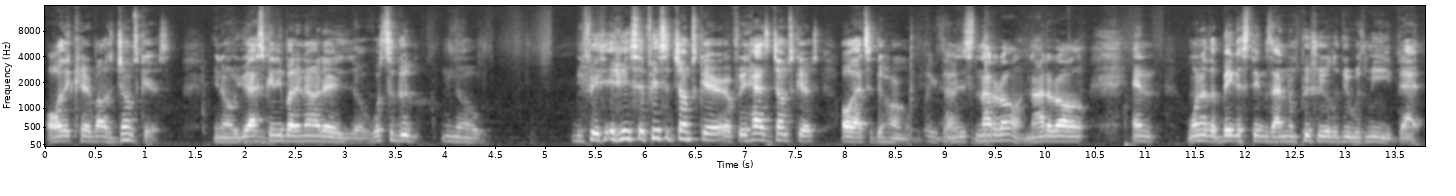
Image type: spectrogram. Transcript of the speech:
all they care about is jump scares you know you ask anybody nowadays what's a good you know if, it, if, it's, a jump scare if it has jump scares oh that's a good horror movie And Exactly. it's not at all not at all. And one of the biggest things and i'm pretty sure you'll agree with me that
